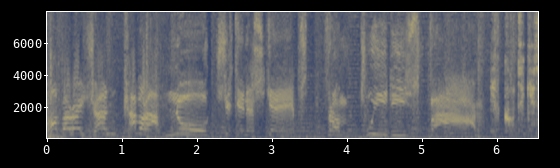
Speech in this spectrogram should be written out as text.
Operation Cover Up! No chicken escapes from Tweedy's farm! We've got to get out of here.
